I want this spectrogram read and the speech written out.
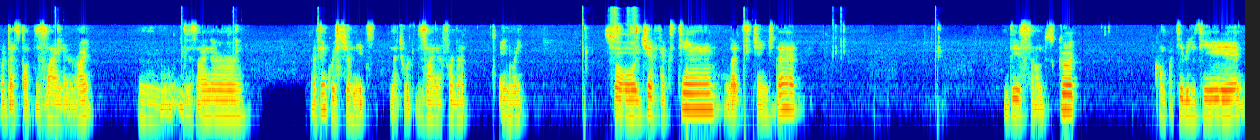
But that's not designer, right? Mm, designer, I think we still need network designer for that anyway. So GFX team, let's change that. This sounds good. Compatibility.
